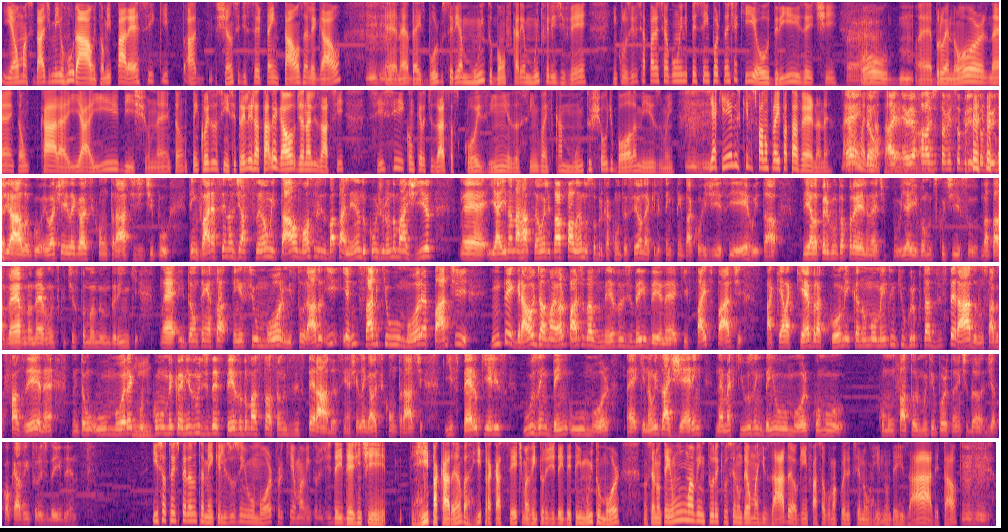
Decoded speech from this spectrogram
e é uma cidade meio rural. Então me parece que a chance de ser Ten Towns é legal. Uhum. É, né, da Esburgo, seria muito bom, ficaria muito feliz de ver. Inclusive, se aparecer algum NPC importante aqui, ou Drizzt, É. ou é, Bruenor, né? Então, cara, e aí, bicho, né? Então, tem coisas assim. Esse trailer já tá legal de analisar. Se se, se concretizar essas coisinhas assim, vai ficar muito show de bola mesmo, hein? Uhum. E aqueles que eles falam pra ir pra taverna, né? É, então, taverna, eu ia falar justamente sobre, sobre o diálogo. Eu achei legal esse contraste de, tipo, tem várias cenas de ação e tal, mostra eles batalhando, conjurando magias, é, e aí na narração ele tá falando sobre o que aconteceu, né, que eles têm que tentar corrigir esse erro e tal. E ela pergunta pra ele, né, tipo, e aí, vamos discutir isso na taverna, né, vamos discutir isso tomando um drink. É, então tem, essa, tem esse humor misturado, e, e a gente sabe que o humor é parte integral da maior parte das mesas de D&D, né, que faz parte aquela quebra cômica no momento em que o grupo tá desesperado, não sabe o que fazer, né? Então o humor é co- como um mecanismo de defesa de uma situação desesperada, assim. Achei legal esse contraste e espero que eles usem bem o humor, é, que não exagerem, né? Mas que usem bem o humor como como um fator muito importante da, de qualquer aventura de D&D. Né? Isso eu tô esperando também, que eles usem o humor, porque uma aventura de D&D a gente ri pra caramba, ri pra cacete, uma aventura de D&D tem muito humor. Você não tem uma aventura que você não dê uma risada, alguém faça alguma coisa que você não, ri, não dê risada e tal.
